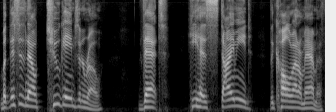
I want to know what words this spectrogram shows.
But this is now two games in a row that he has stymied the Colorado Mammoth.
